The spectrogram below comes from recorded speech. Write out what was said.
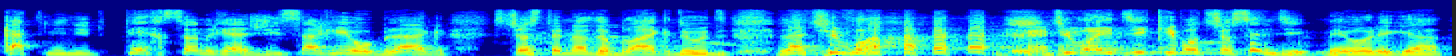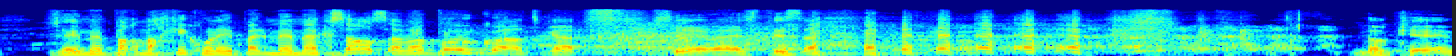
4 minutes, personne réagit, ça rit aux blagues, it's just another black dude. Là, tu vois, tu vois Eddie qui monte sur scène, dit, mais oh, les gars, vous avez même pas remarqué qu'on n'avait pas le même accent, ça va pas ou quoi, en tout cas? C'est, ouais, c'était ça. Donc, euh,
